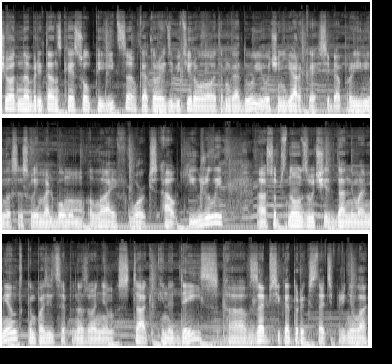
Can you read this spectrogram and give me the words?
Еще одна британская сол-певица, которая дебютировала в этом году и очень ярко себя проявила со своим альбомом Life Works Out Usually. А, собственно, он звучит в данный момент. Композиция под названием Stuck in a Days, а, в записи которой, кстати, приняла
